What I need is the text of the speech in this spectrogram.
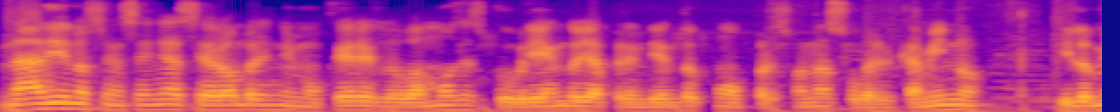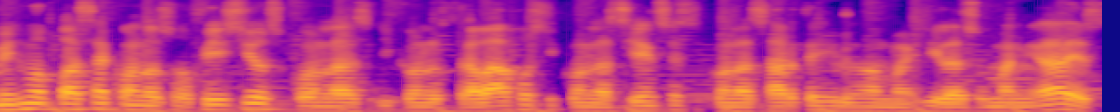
Nadie nos enseña a ser hombres ni mujeres, lo vamos descubriendo y aprendiendo como personas sobre el camino. Y lo mismo pasa con los oficios con las, y con los trabajos y con las ciencias y con las artes y, las humanidades.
